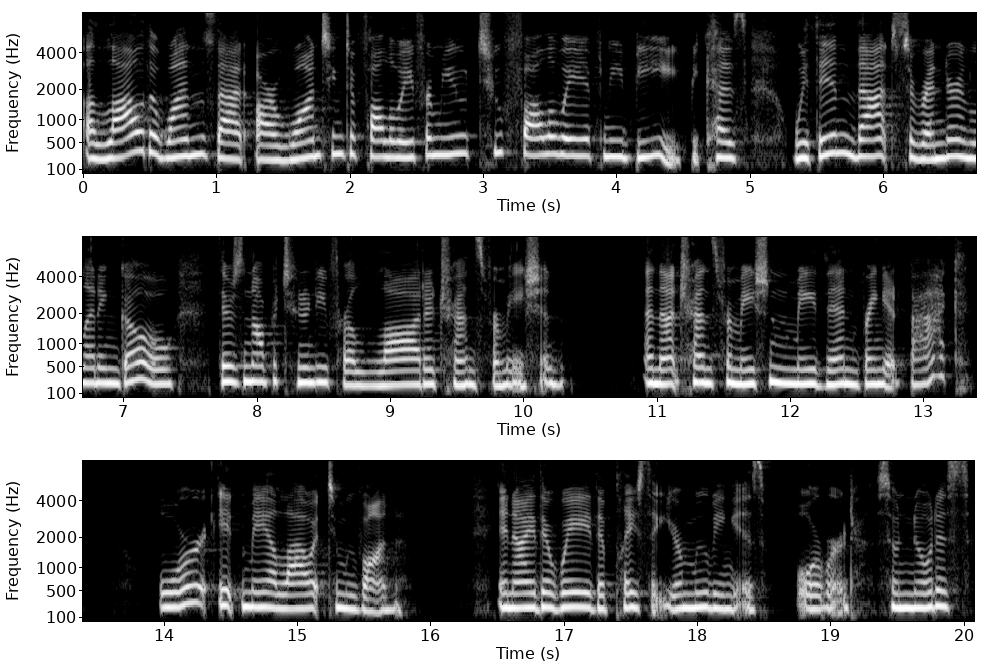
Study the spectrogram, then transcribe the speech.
Allow the ones that are wanting to fall away from you to fall away if need be, because within that surrender and letting go, there's an opportunity for a lot of transformation. And that transformation may then bring it back or it may allow it to move on. In either way, the place that you're moving is forward. So notice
